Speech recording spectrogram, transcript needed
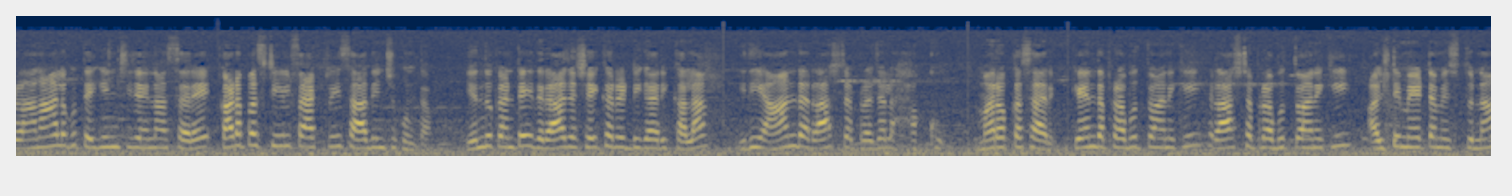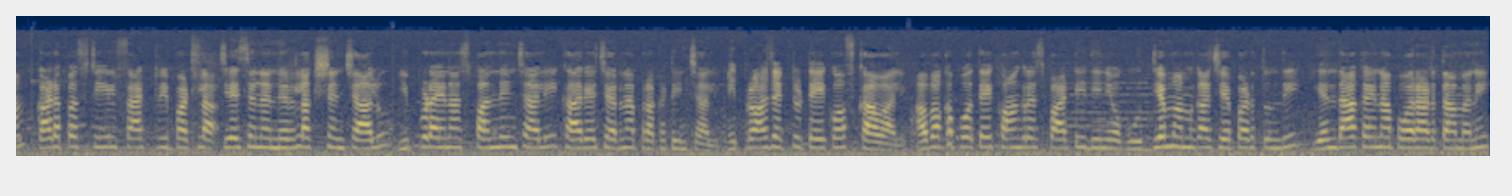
ప్రాణాలకు తెగించైనా సరే కడప స్టీల్ ఫ్యాక్టరీ సాధించుకుంటాం. ఎందుకంటే ఇది రాజశేఖర రెడ్డి గారి కళ. ఇది ఆంధ్ర రాష్ట్ర ప్రజల హక్కు. మరొకసారి కేంద్ర ప్రభుత్వానికి రాష్ట్ర ప్రభుత్వానికి అల్టిమేటం ఇస్తున్నాం. కడప స్టీల్ ఫ్యాక్టరీ పట్ల చేసిన నిర్లక్ష్యం చాలు. ఇప్పుడైనా స్పందించాలి కార్యాచరణ ప్రకటించాలి. ఈ ప్రాజెక్టు టేక్ ఆఫ్ కావాలి. అవ్వకపోతే కాంగ్రెస్ పార్టీ దీని ఒక ఉద్యమంగా చేపడుతుంది. ఎందాకైనా పోరాడతామని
